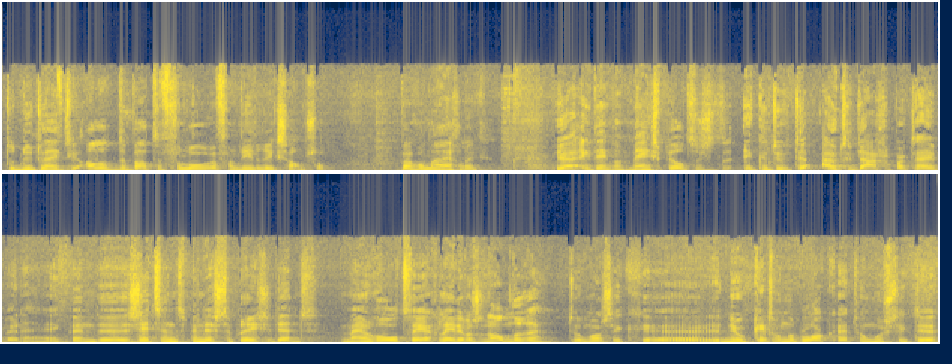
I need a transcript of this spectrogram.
Tot nu toe heeft u alle debatten verloren van Diederik Samson. Waarom eigenlijk? Ja, ik denk wat meespeelt is dat ik natuurlijk de uit de dagen partij ben. Hè. Ik ben de zittend minister-president. Mijn rol twee jaar geleden was een andere. Toen was ik uh, de nieuw kid on the block. Hè. Toen moest ik de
